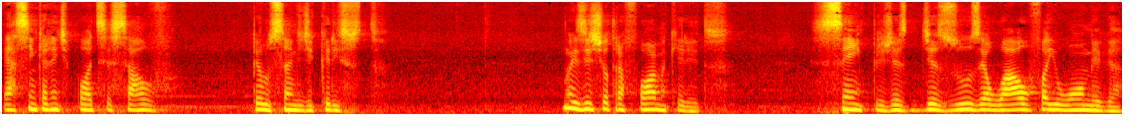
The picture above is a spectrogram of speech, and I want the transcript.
É assim que a gente pode ser salvo, pelo sangue de Cristo. Não existe outra forma, queridos. Sempre Jesus é o Alfa e o Ômega,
